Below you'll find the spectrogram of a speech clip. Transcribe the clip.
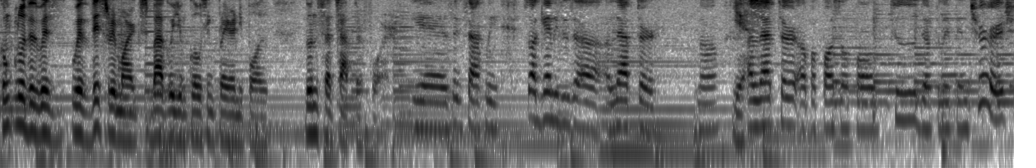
concluded with with these remarks bago yung closing prayer ni Paul dun sa chapter 4. Yes, exactly. So again, this is a, a letter, no? Yes. A letter of Apostle Paul to the Philippian church.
